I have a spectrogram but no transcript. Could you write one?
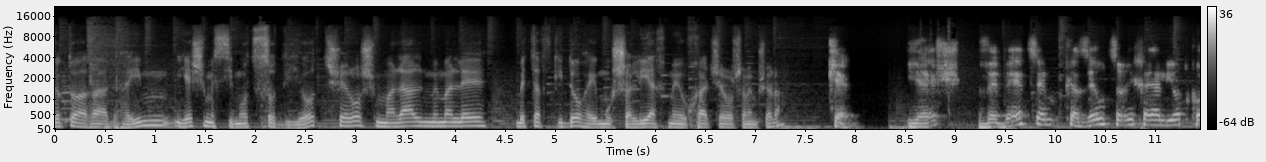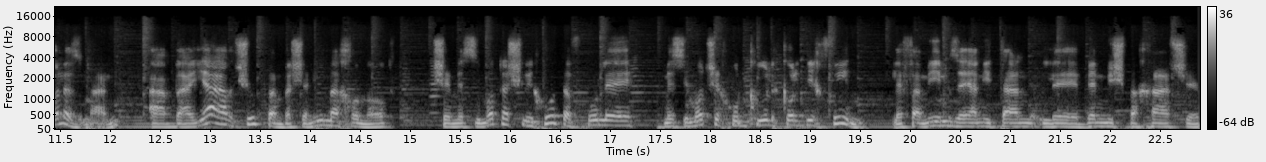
דוקטור ארד, האם יש משימות סודיות שראש מל"ל ממלא בתפקידו? האם הוא שליח מיוחד של ראש הממשלה? כן, יש, ובעצם כזה הוא צריך היה להיות כל הזמן. הבעיה, שוב פעם, בשנים האחרונות, שמשימות השליחות הפכו למשימות שחולקו לכל דכפין. לפעמים זה היה ניתן לבן משפחה של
